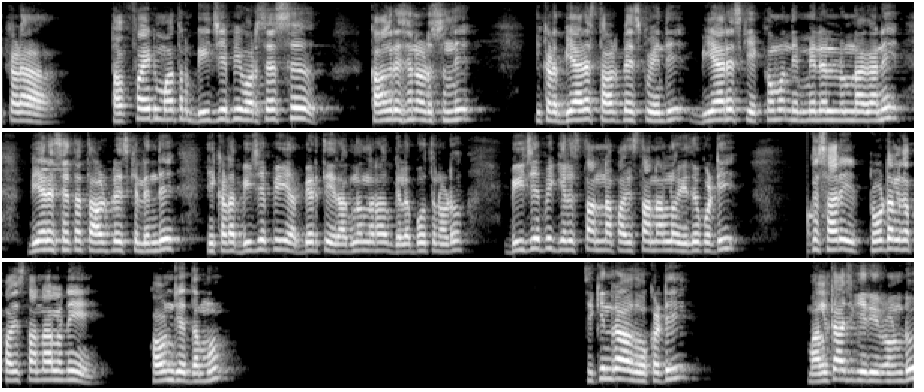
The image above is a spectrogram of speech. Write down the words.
ఇక్కడ టఫ్ ఫైట్ మాత్రం బీజేపీ వర్సెస్ కాంగ్రెస్ నడుస్తుంది. ఇక్కడ బీఆర్ఎస్ థర్డ్ ప్లేస్కి పోయింది. బీఆర్ఎస్కి ఎక్కువ మంది ఎమ్మెల్యేలు ఉన్నా కానీ బీఆర్ఎస్ అయితే థర్డ్ ప్లేస్కి వెళ్ళింది. ఇక్కడ బీజేపీ అభ్యర్థి రఘునందరావు గెలబోతున్నాడు బీజేపీ గెలుస్తా అన్న పది స్థానాల్లో ఇది ఒకటి. ఒకసారి టోటల్గా పది స్థానాలని కౌంట్ చేద్దాము. సికింద్రాబాద్ ఒకటి మల్కాజ్గిరి రెండు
